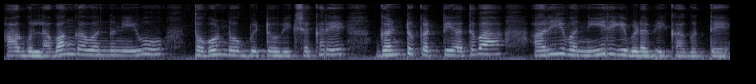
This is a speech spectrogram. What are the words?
ಹಾಗೂ ಲವಂಗವನ್ನು ನೀವು ತಗೊಂಡೋಗ್ಬಿಟ್ಟು ವೀಕ್ಷಕರೇ, ಗಂಟು ಕಟ್ಟಿ ಅಥವಾ ಅರಿಯುವ ನೀರಿಗೆ ಬಿಡಬೇಕಾಗುತ್ತೆ.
